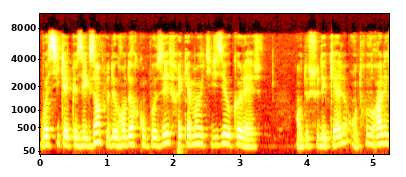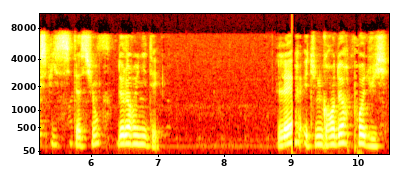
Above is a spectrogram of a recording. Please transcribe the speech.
Voici quelques exemples de grandeurs composées fréquemment utilisées au collège, en dessous desquelles on trouvera l'explicitation de leur unité. L'air est une grandeur produit.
